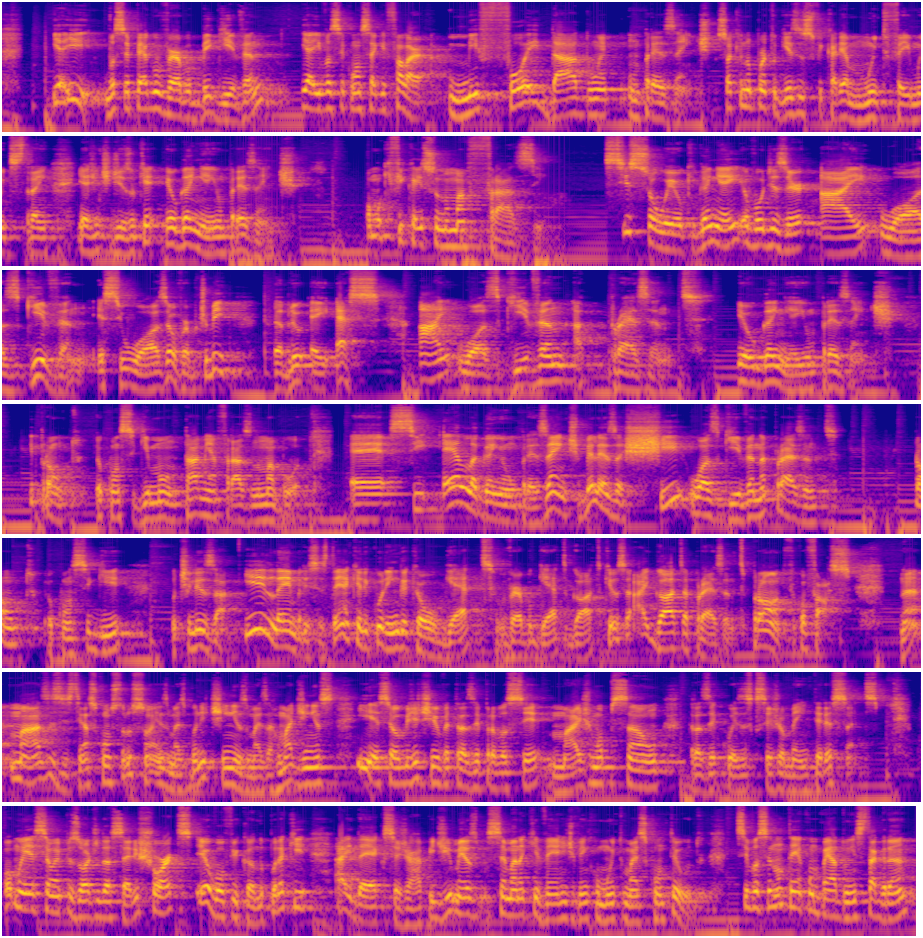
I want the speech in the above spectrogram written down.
E aí, você pega o verbo be given e aí você consegue falar me foi dado um, um, presente. Só que no português isso ficaria muito feio, muito estranho e a gente diz o que? Eu ganhei um presente. Como que fica isso numa frase? Se sou eu que ganhei, eu vou dizer I was given. Esse was é o verbo to be. W-A-S. I was given a present. Eu ganhei um presente. E pronto, eu consegui montar minha frase numa boa. É, se ela ganhou um presente, beleza, she was given a present. Pronto, eu consegui utilizar. E lembre-se, tem aquele coringa que é o get, o verbo get, got, que você, I got a present. Pronto, ficou fácil. Né? Mas existem as construções mais bonitinhas, mais arrumadinhas, e esse é o objetivo, é trazer para você mais de uma opção, trazer coisas que sejam bem interessantes. Como esse é um episódio da série Shorts, eu vou ficando por aqui. A ideia é que seja rapidinho mesmo. Semana que vem a gente vem com muito mais conteúdo. Se você não tem acompanhado o Instagram,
